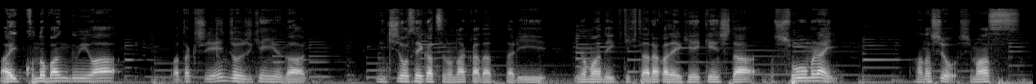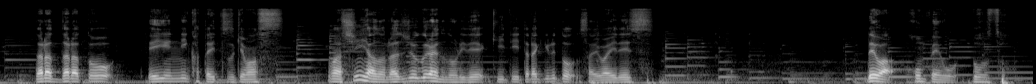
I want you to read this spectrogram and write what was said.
はい、この番組は私、炎上寺健勇が日常生活の中だったり、今まで生きてきた中で経験したしょうもない話をします。だらだらと永遠に語り続けます。まあ深夜のラジオぐらいのノリで聞いていただけると幸いです。では本編をどうぞ。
